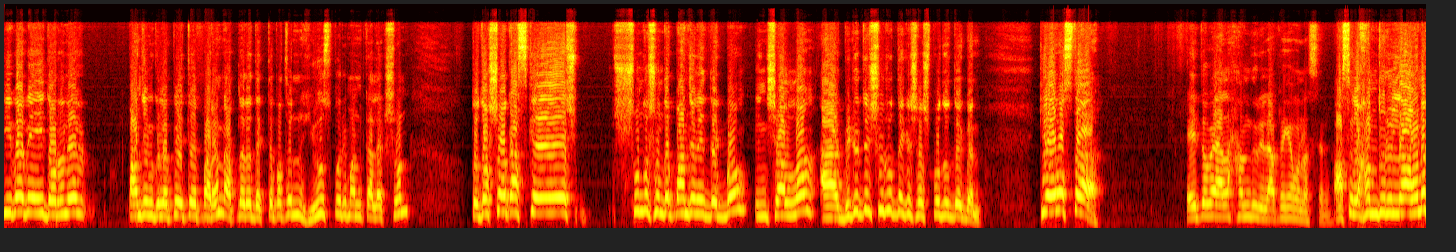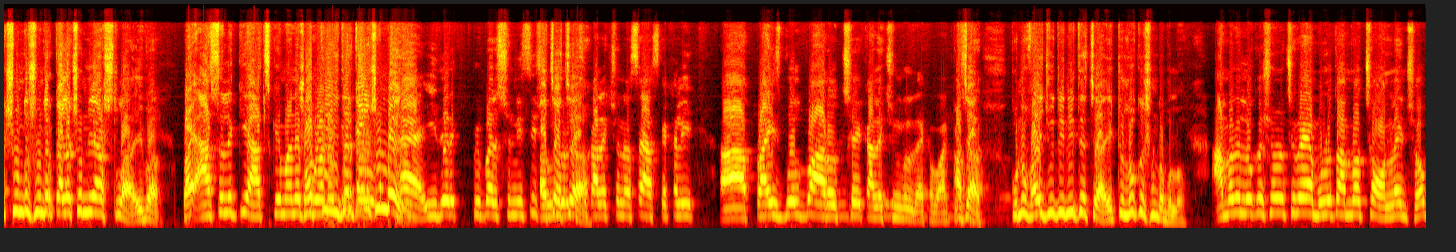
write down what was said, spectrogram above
কীভাবে এই ধরনের পাঞ্জাবিগুলো পেতে পারেন। আপনারা দেখতে পাচ্ছেন হিউজ পরিমাণ কালেকশন তো দর্শক, আজকে সুন্দর সুন্দর পাঞ্জাবি দেখব ইনশাল্লাহ আর ভিডিওটি শুরু থেকে শেষ পর্যন্ত দেখবেন। কি অবস্থা? এই তো ভাই আলহামদুলিল্লাহ আপনি কেমন আছেন আসলে আলহামদুলিল্লাহ অনেক সুন্দর সুন্দর কালেকশন নিয়ে আসলা এবার ভাই আসলে কি আজকে মানে ঈদের collection ভাই? হ্যাঁ ঈদের প্রিপারেশন নিছি আচ্ছা, আচ্ছা। কালেকশন আছে আজকে খালি প্রাইস বলব আর হচ্ছে কালেকশনগুলো দেখাবো আর আচ্ছা। কোনো ভাই যদি নিতে চায় একটু লোকেশনটা বলো আমাদের লোকেশন হচ্ছে ভাই মূলত আমরা হচ্ছে অনলাইন শপ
